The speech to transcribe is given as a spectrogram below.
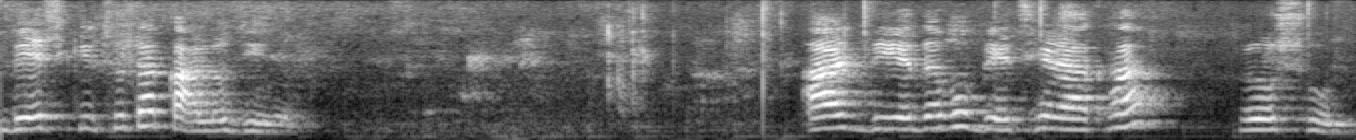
বেশ কিছুটা কালো জিরে। আর দিয়ে দেব বেছে রাখা রসুন।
